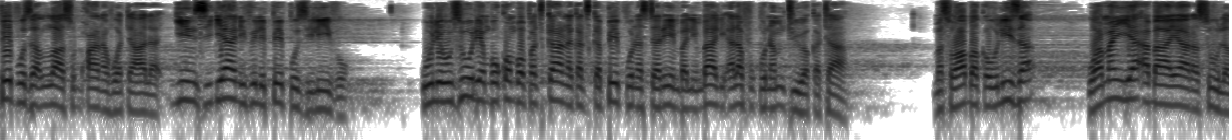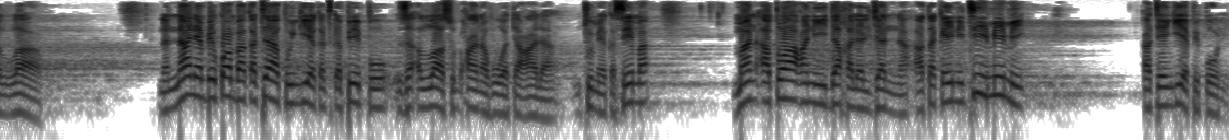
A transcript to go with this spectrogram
Pepo za Allah subhanahu wa ta'ala. Jinsi gani vile pepo zilivyo ule uzuri ambao kwamba upatikana katika pepo na starehe mbalimbali alafu kuna mtu yuwakataa maswahaba akauliza waman ya aba ya rasulallah na nani ambaye kwamba akataa kuingia katika pepo za Allah subhanahu wa ta'ala? Mtume akasema man ata'ani dakhala aljanna atakayenitii mimi ataingia peponi.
